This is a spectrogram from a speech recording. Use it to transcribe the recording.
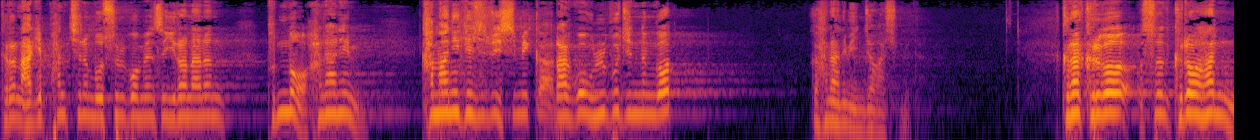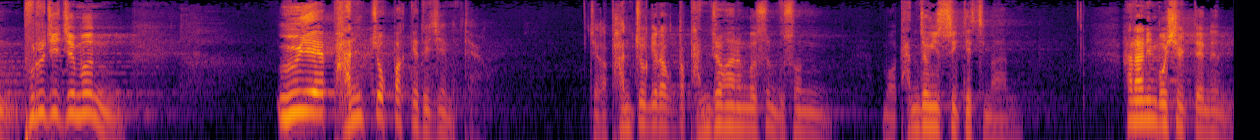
그런 악이 판치는 모습을 보면서 일어나는 분노, 하나님 가만히 계실 수 있습니까? 라고 울부짖는 것, 그 하나님이 인정하십니다. 그러나 그것은, 그러한 부르짖음은 의의 반쪽밖에 되지 못해요. 제가 반쪽이라고 딱 단정하는 것은 무슨 뭐 단정일 수 있겠지만 하나님 보실 때는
